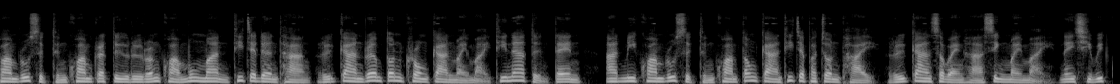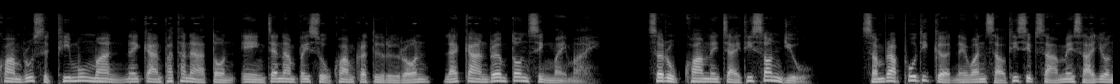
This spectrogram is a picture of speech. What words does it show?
ความรู้สึกถึงความกระตือรือร้นความมุ่งมั่นที่จะเดินทาง หรือการเริ่มต้นโครงการใหม่ๆ ที่น่าตื่นเต้น อาจมีความรู้สึกถึงความต้องการที่จะผจญภัย หรือการแสวงหาสิ่งใหม่ๆ ในชีวิตความรู้สึกที่มุ่งมั่น ในการพัฒนาตนเองจะนำไปสู่ความกระตือรือร้น และการเริ่มต้นสิ่งใหม่ ๆ สรุปความในใจที่ซ่อนอยู่ สำหรับผู้ที่เกิดในวันเสาร์ที่ 13 เมษายน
